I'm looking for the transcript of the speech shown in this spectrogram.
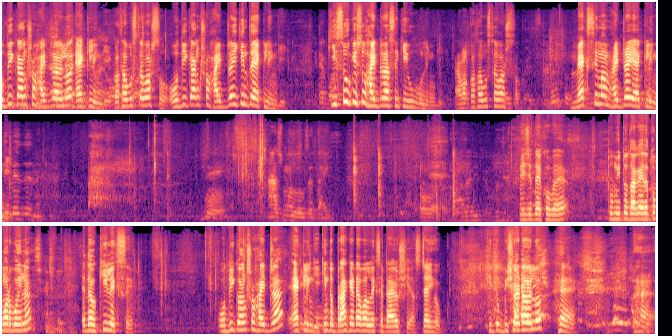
অধিকাংশ হাইড্রা হলো একলিঙ্গি কথা বুঝতে পারছ? অধিকাংশ হাইড্রাই কিন্তু একলিঙ্গি। কিছু কিছু হাইড্রা আছে কি উভলিঙ্গি আমার কথা বুঝতে পারছ? ম্যাক্সিমাম হাইড্রাই বলছে তাই। এই যে দেখো ভাই তুমি তো দাগা, এটা তোমার বই না? এ দেখো, কি লেখছে? অধিকাংশ হাইড্রা একলিঙ্গি কিন্তু ব্রাকেট আবার লেখছে ডায়োসিয়াস যাই হোক। কিন্তু বিষয়টা হলো হ্যাঁ হ্যাঁ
